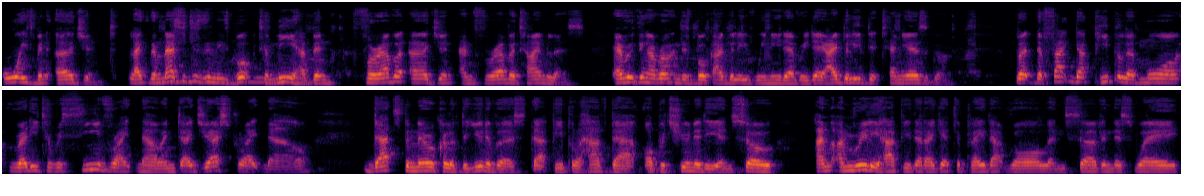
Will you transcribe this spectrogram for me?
always been urgent. Like the messages in these books to me have been forever urgent and forever timeless everything I wrote in this book, I believe we need every day. I believed it 10 years ago. But the fact that people are more ready to receive right now and digest right now, that's the miracle of the universe that people have that opportunity. And so I'm, I'm really happy that I get to play that role and serve in this way.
